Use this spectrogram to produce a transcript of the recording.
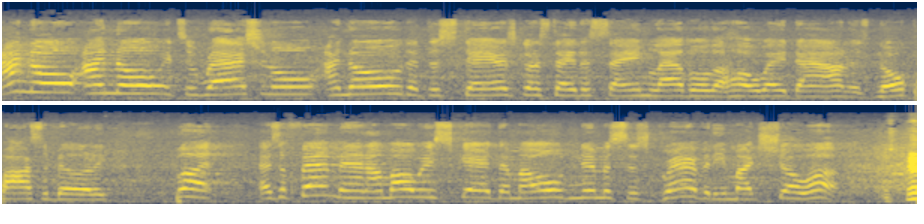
I know, I know it's irrational. I know that the stairs gonna stay the same level the whole way down. There's no possibility. But as a fat man, I'm always scared that my old nemesis gravity might show up. and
